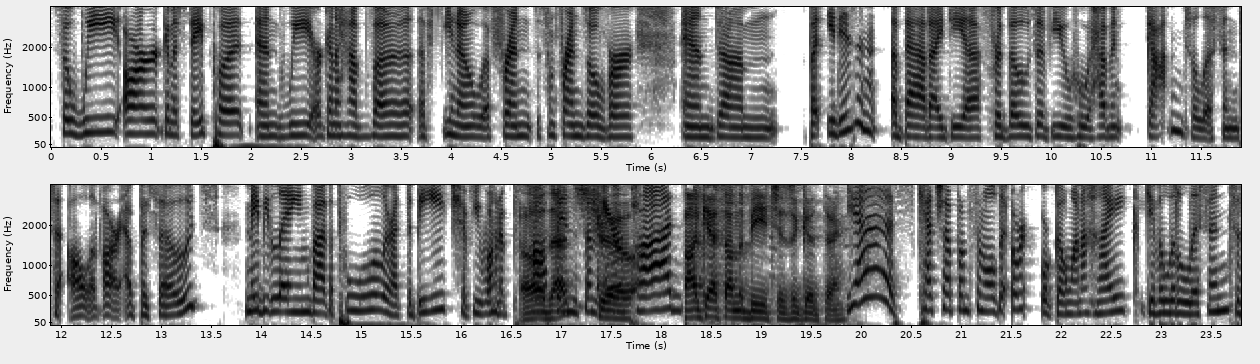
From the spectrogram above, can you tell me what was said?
So we are going to stay put and we are going to have a, a you know a friend some friends over and um but it isn't a bad idea for those of you who haven't gotten to listen to all of our episodes. Maybe laying by the pool or at the beach if you want to Oh, pop in some true. AirPods. Podcast on the beach is a good thing. Yes, catch up on some old or or go on a hike, give a little listen to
